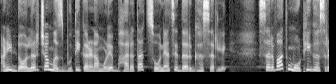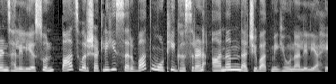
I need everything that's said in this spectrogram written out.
आणि डॉलरच्या मजबूतीकरणामुळे भारतात सोन्याचे दर घसरले. सर्वात मोठी घसरण झालेली असून पाच वर्षातली ही सर्वात मोठी घसरण आनंदाची बातमी घेऊन आलेली आहे.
